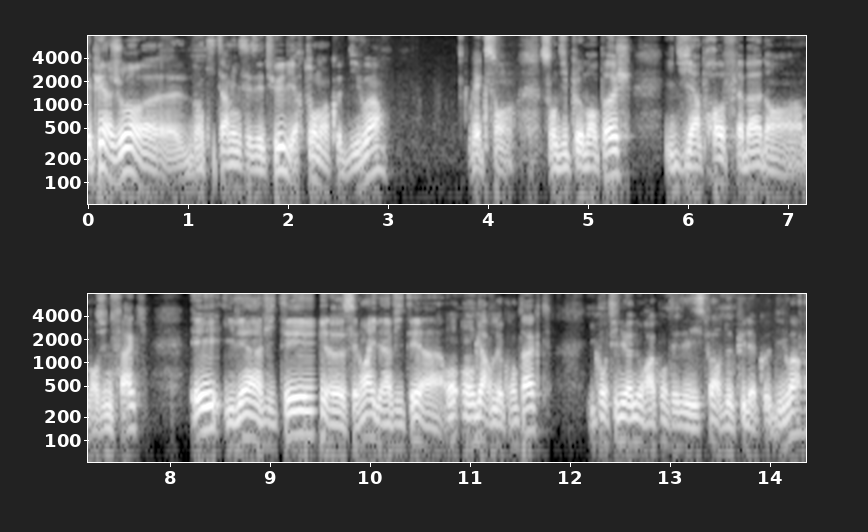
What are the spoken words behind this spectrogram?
Et puis un jour, euh, il termine ses études, il retourne en Côte d'Ivoire avec son, diplôme en poche, il devient prof là-bas dans, une fac et il est invité, euh, c'est vrai, il est invité à, on, garde le contact, il continue à nous raconter des histoires depuis la Côte d'Ivoire.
